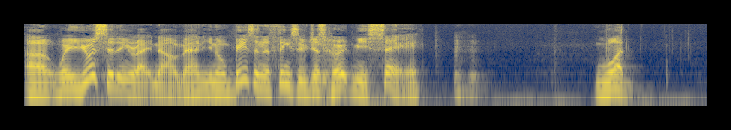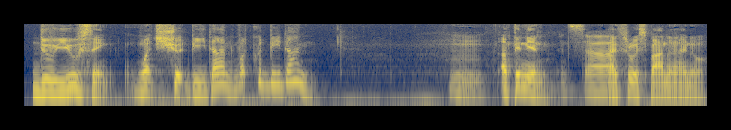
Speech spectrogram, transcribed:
Uh, where you're sitting right now, man, you know, based on the things you've just heard me say, what do you think? What should be done? What could be done? Hmm. Opinion. It's uh, I threw a spanner. I know.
